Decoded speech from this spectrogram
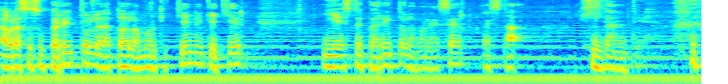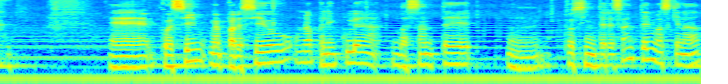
abraza a su perrito, le da todo el amor que tiene, que quiere. Y este perrito al amanecer está gigante. Eh, pues sí, me pareció una película bastante mm, pues interesante más que nada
